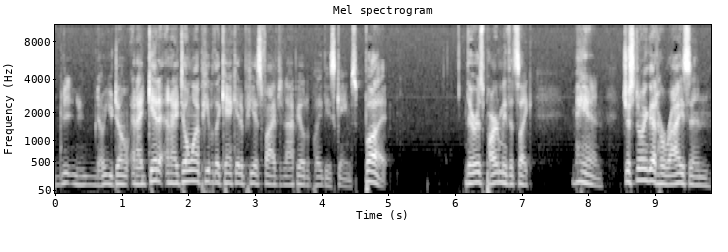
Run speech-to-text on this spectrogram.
no you don't and i get it and i don't want people that can't get a ps5 to not be able to play these games but there is part of me that's like man just knowing that horizon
